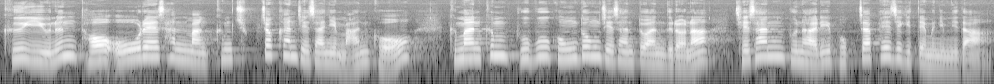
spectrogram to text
그 이유는 더 오래 산 만큼 축적한 재산이 많고 그만큼 부부 공동 재산 또한 늘어나 재산 분할이 복잡해지기 때문입니다.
